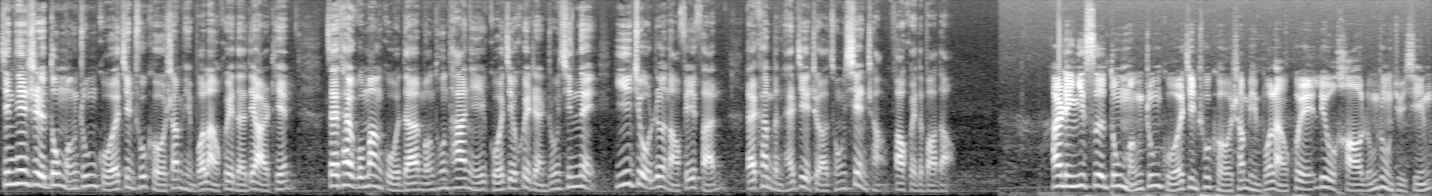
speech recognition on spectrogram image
今天是东盟中国进出口商品博览会的第二天，在泰国曼谷的蒙通塔尼国际会展中心内，依旧热闹非凡。来看本台记者从现场发回的报道。二零一四东盟中国进出口商品博览会六号隆重举行，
